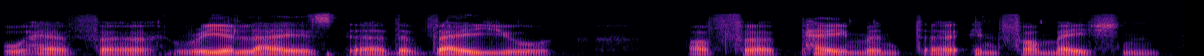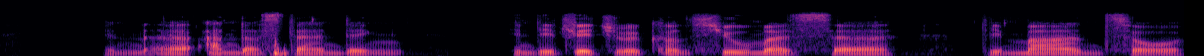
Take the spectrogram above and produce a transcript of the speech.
who have uh, realized uh, the value of uh, payment uh, information in uh, understanding individual consumers' uh, demand. So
